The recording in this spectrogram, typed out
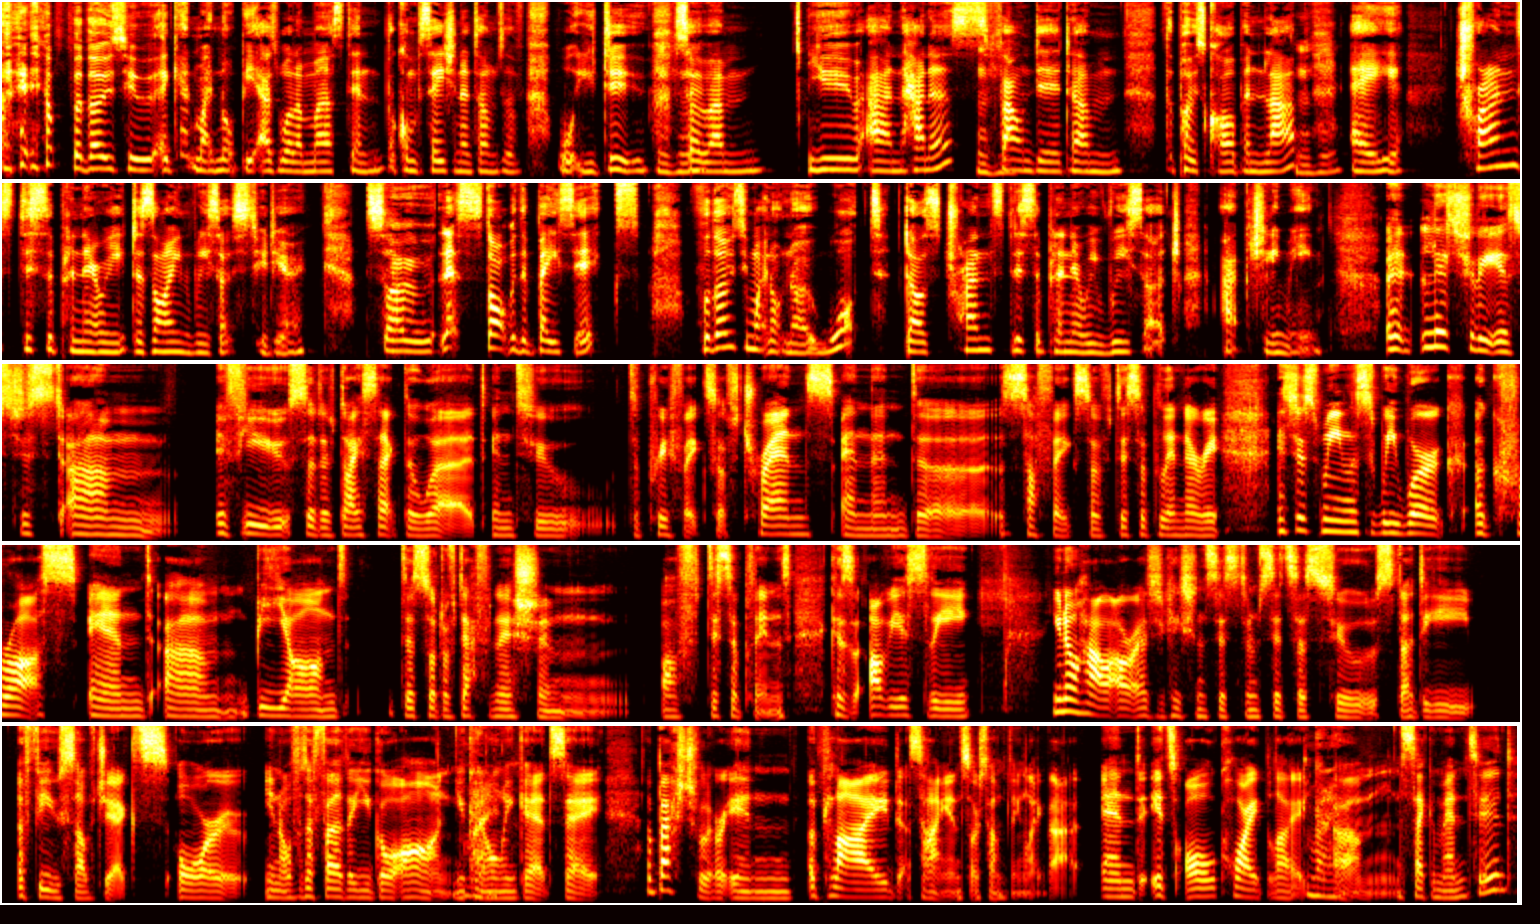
for those who again might not be as well immersed in the conversation in terms of what you do. Mm-hmm. So um you and Hannes mm-hmm. founded um, the Post Carbon Lab, mm-hmm. a transdisciplinary design research studio. So let's start with the basics. For those who might not know, what does transdisciplinary research actually mean? It literally is just um, if you sort of dissect the word into the prefix of trans and then the suffix of disciplinary, it just means we work across and um, beyond the sort of definition of disciplines. Because obviously, you know how our education system sits us to study a few subjects or you know the further you go on you can right. only get say a bachelor in applied science or something like that and it's all quite like right. um, segmented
